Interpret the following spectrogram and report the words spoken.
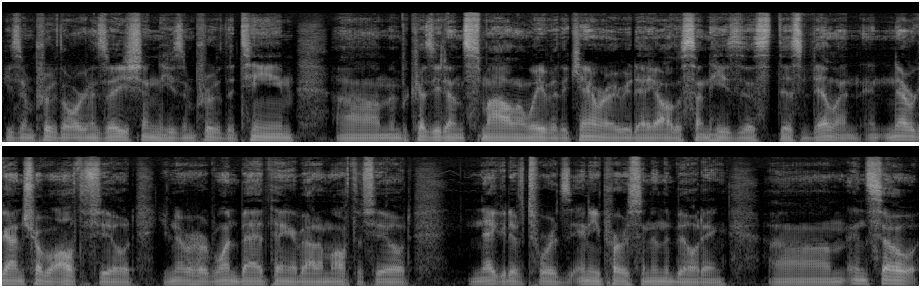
He's improved the organization, he's improved the team, um, and because he doesn't smile and wave at the camera every day, all of a sudden he's this this villain and never got in trouble off the field. You've never heard one bad thing about him off the field negative towards any person in the building. Um, and so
